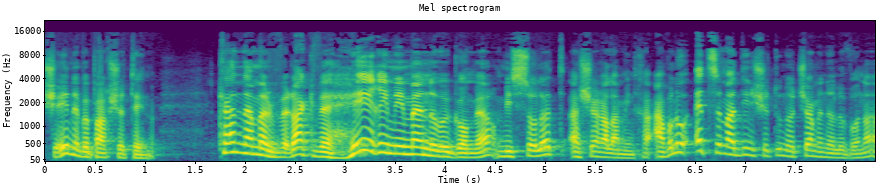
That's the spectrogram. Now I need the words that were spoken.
שאינה בפרשתנו. כאן נאמר רק והרי ממנו וגומר מסולת אשר על המנחה, אבל לא עצם הדין שתאונות שמן ולבונה,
